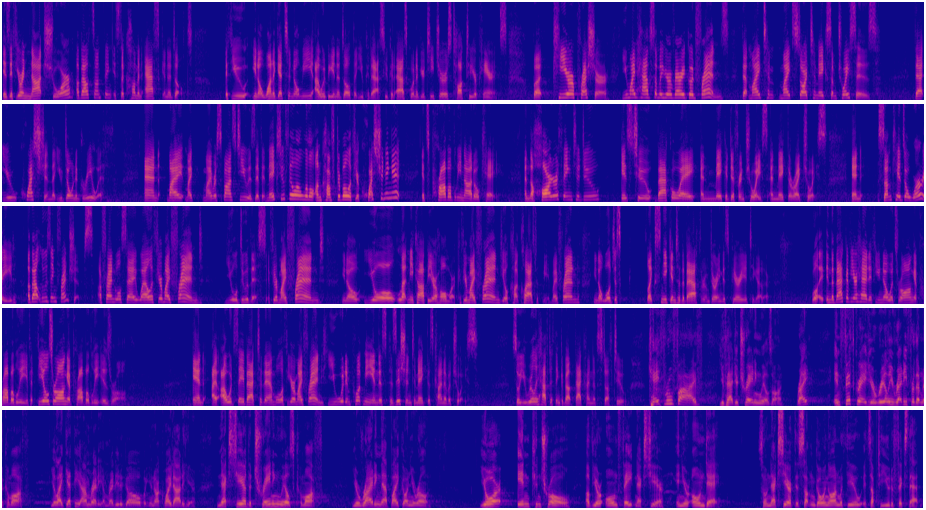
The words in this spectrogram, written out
is if you're not sure about something, is to come and ask an adult. If you, you know, want to get to know me, I would be an adult that you could ask. You could ask one of your teachers, talk to your parents. But peer pressure, you might have some of your very good friends that might, might start to make some choices that you question, that you don't agree with. And my, my, my response to you is if it makes you feel a little uncomfortable, if you're questioning it, it's probably not okay. And the harder thing to do is to back away and make a different choice and make the right choice. And some kids are worried about losing friendships. A friend will say, Well, if you're my friend, you'll do this. If you're my friend, you know, you'll let me copy your homework. If you're my friend, you'll cut class with me. If my friend, you know, we'll just like sneak into the bathroom during this period together. Well, in the back of your head, if you know what's wrong, it probably, if it feels wrong, it probably is wrong. And I, I would say back to them, well, if you're my friend, you wouldn't put me in this position to make this kind of a choice. So you really have to think about that kind of stuff too. K through five, you've had your training wheels on, right? In fifth grade, you're really ready for them to come off. You're like, get the, I'm ready, I'm ready to go, but you're not quite out of here. Next year, the training wheels come off. You're riding that bike on your own. You're in control of your own fate next year in your own day. So next year, if there's something going on with you, it's up to you to fix that.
